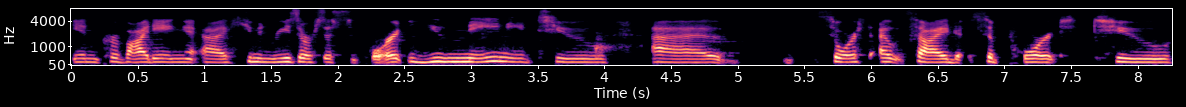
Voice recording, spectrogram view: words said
in providing uh, human resources support, you may need to uh, source outside support to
